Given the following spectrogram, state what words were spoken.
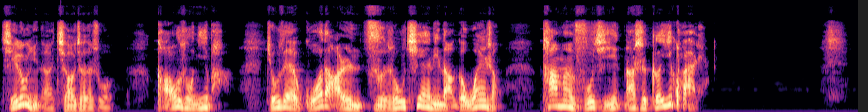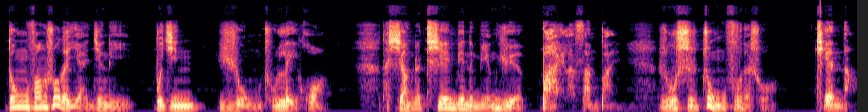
齐鲁女呢悄悄地说：“告诉你吧，就在郭大人自首前的那个晚上，他们夫妻那是搁一块的。”东方朔的眼睛里不禁。涌出泪花，他向着天边的明月三拜，如释重负地说：“天哪，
